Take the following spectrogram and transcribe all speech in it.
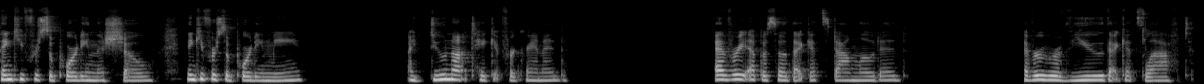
Thank you for supporting this show. Thank you for supporting me. I do not take it for granted. Every episode that gets downloaded, every review that gets left,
